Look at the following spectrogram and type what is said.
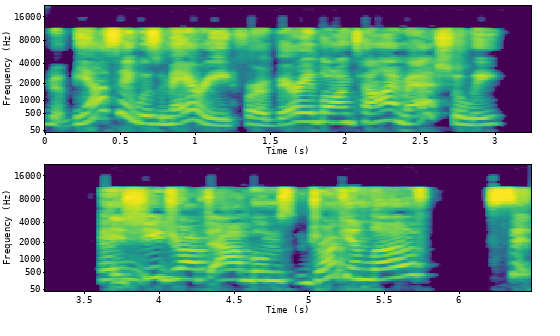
Beyonce was married for a very long time actually, and, she dropped albums. Drunk in Love, sis,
